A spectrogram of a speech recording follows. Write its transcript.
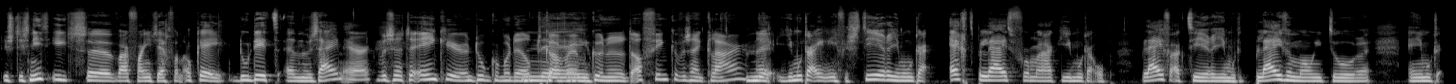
Dus het is niet iets uh, waarvan je zegt van oké, doe dit en we zijn er. We zetten één keer een donker model op de cover en we kunnen het afvinken, we zijn klaar. Nee. nee, je moet daarin investeren, je moet daar echt beleid voor maken, je moet daarop blijven acteren, je moet het blijven monitoren. En je moet er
